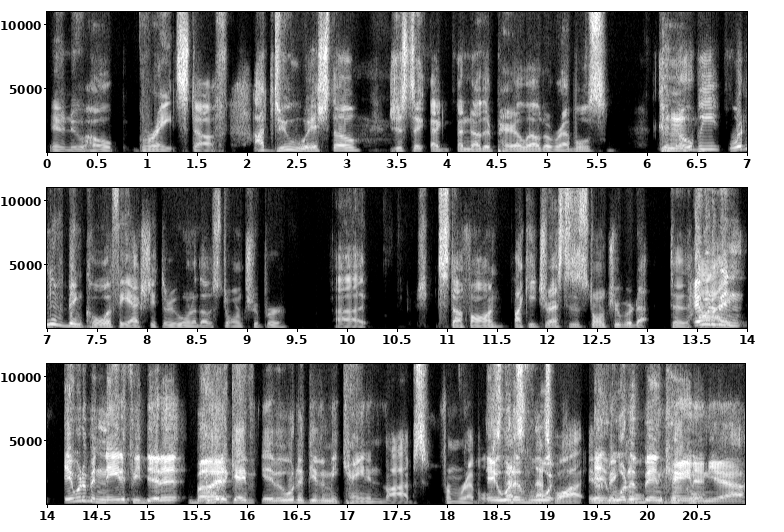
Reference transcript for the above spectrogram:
in a new hope. Great stuff. I do wish though, just a, a- another parallel to Rebels. Mhm. Kenobi wouldn't have been cool if he actually threw one of those stormtrooper uh stuff on, like he dressed as a stormtrooper to to It would have been it would have been neat if he did it, it would have but gave it would have given me Kanan vibes from Rebels. It would That's- have That's why it would have been cool. Kanan. Yeah,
